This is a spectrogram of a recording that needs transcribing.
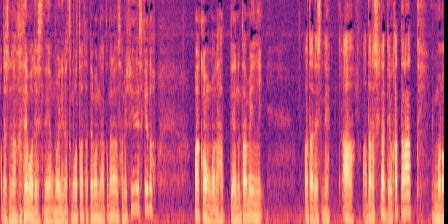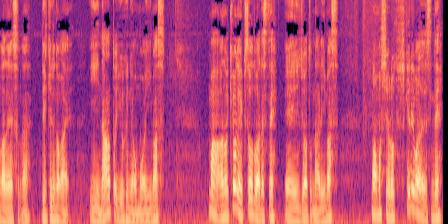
私の中でもですね、思い出が積もった建物なくなるの寂しいですけど、まあ、今後の発展のために、またですね、ああ、新しくなってよかったなっていうものがですね、できるのがいいなというふうに思います。まあ、あの、今日のエピソードはですね、えー、以上となります。まあ、もしよろしければですね、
